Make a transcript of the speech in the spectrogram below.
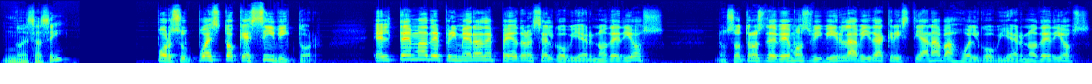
¿No es así? Por supuesto que sí, Víctor. El tema de Primera de Pedro es el gobierno de Dios. Nosotros debemos vivir la vida cristiana bajo el gobierno de Dios.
